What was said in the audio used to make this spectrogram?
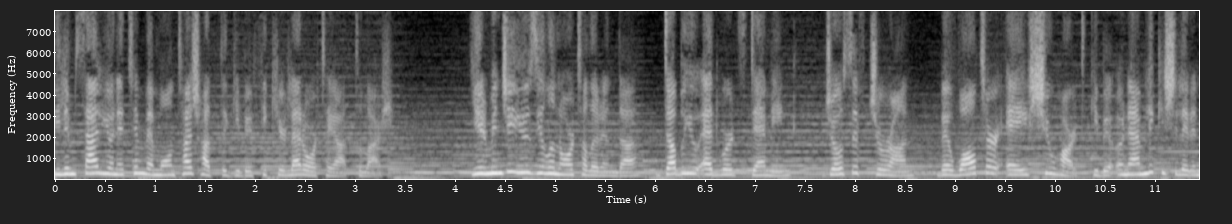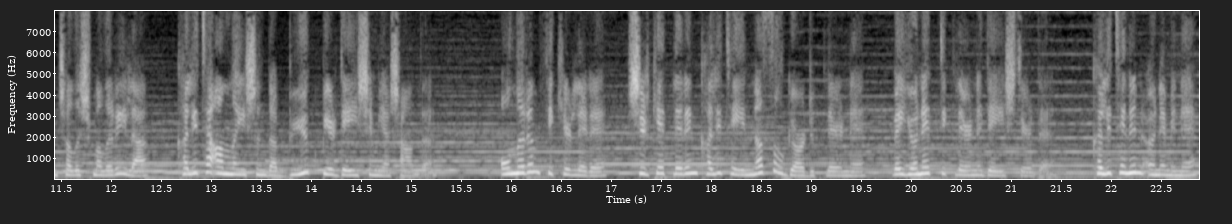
bilimsel yönetim ve montaj hattı gibi fikirler ortaya attılar. 20. yüzyılın ortalarında W. Edwards Deming, Joseph Juran ve Walter A. Shewhart gibi önemli kişilerin çalışmalarıyla kalite anlayışında büyük bir değişim yaşandı. Onların fikirleri, şirketlerin kaliteyi nasıl gördüklerini ve yönettiklerini değiştirdi. Kalitenin önemini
